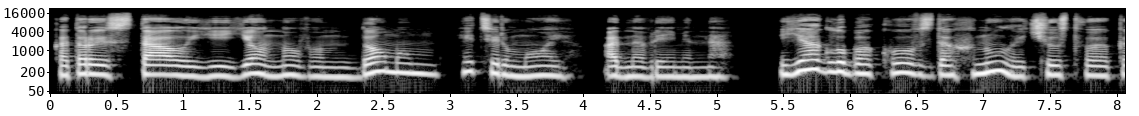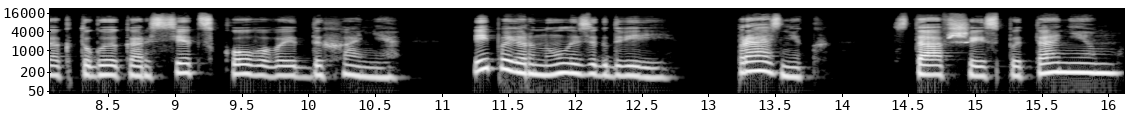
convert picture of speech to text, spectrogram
который стал ее новым домом и тюрьмой одновременно. Я глубоко вздохнула, чувствуя, как тугой корсет сковывает дыхание, и повернулась к двери. Праздник, ставший испытанием,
